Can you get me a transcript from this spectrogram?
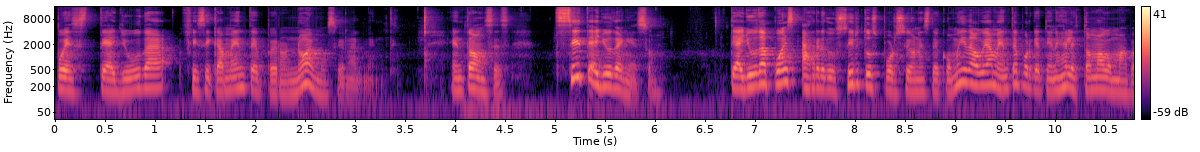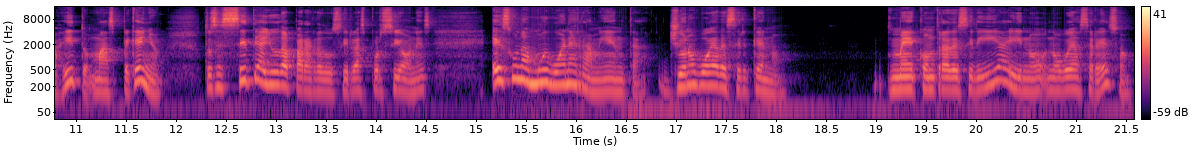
pues te ayuda físicamente pero no emocionalmente. Entonces, sí te ayuda en eso. Te ayuda pues a reducir tus porciones de comida, obviamente, porque tienes el estómago más bajito, más pequeño. Entonces sí te ayuda para reducir las porciones. Es una muy buena herramienta. Yo no voy a decir que no me contradeciría y no, no voy a hacer eso.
